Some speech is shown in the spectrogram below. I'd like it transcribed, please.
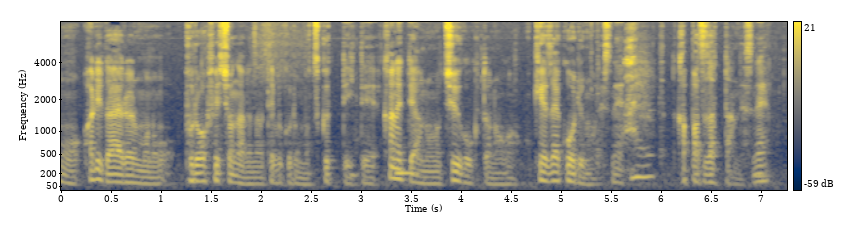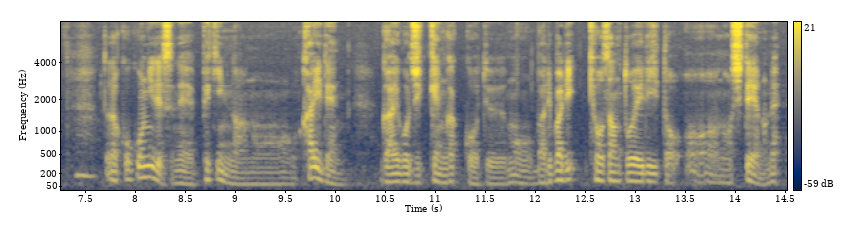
い、もうありとあらゆるものプロフェッショナルな手袋も作っていてかねてあの中国との経済交流もですね、活発だったんですね。ただここにですね北京のあの海電外語実験学校というもうバリバリ共産党エリートの指定のね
